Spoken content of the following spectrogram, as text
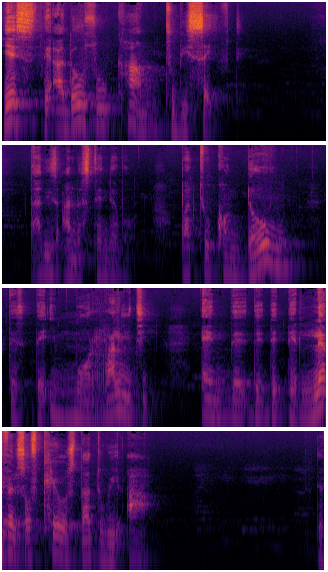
Yes, there are those who come to be saved. That is understandable. But to condone the, the immorality and the, the, the, the, levels of chaos that we are, the,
